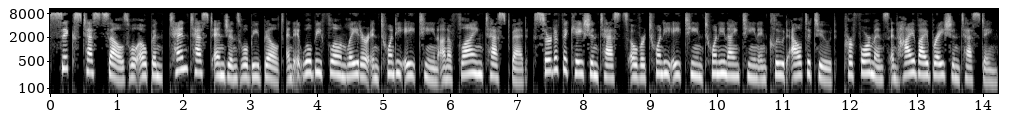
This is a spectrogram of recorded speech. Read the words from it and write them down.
Six test cells will open, ten test engines will be built and it will be flown later in 2018 on a flying testbed. Certification tests over 2018-2019 include altitude, performance and high vibration testing.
